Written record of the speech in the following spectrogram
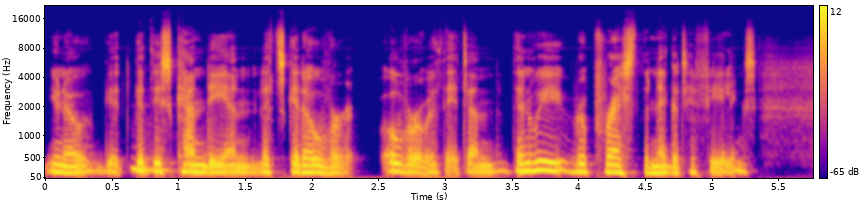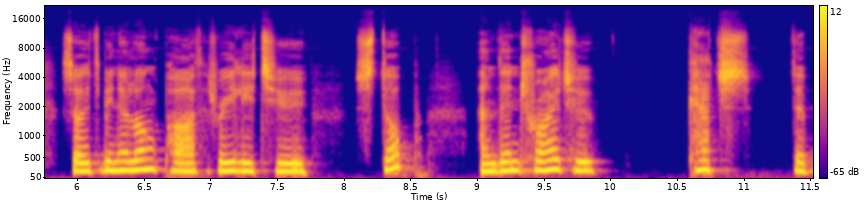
you know get get this mm. candy and let's get over over with it. And then we repress the negative feelings. So it's been a long path really to stop and then try to catch the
